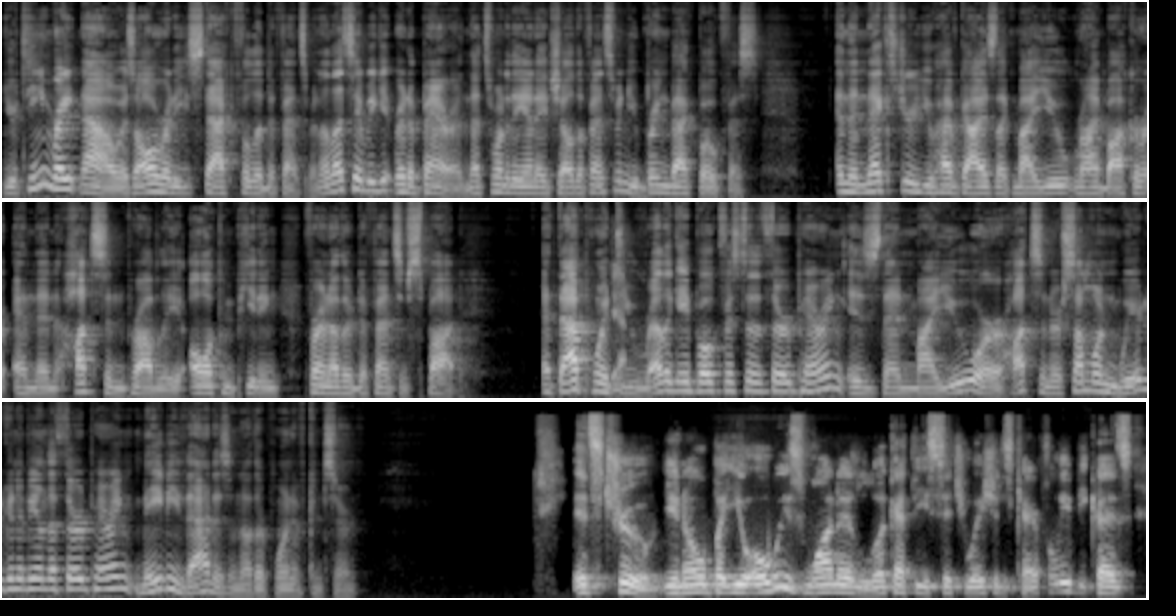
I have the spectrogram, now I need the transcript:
your team right now is already stacked full of defensemen. And let's say we get rid of Barron, that's one of the NHL defensemen, you bring back Boqvist. And then next year you have guys like Mailloux, Reinbacher, and then Hutson probably all competing for another defensive spot. At that point, yeah. do you relegate Boqvist to the third pairing? Is then Mailloux or Hutson or someone weird going to be on the third pairing? Maybe that is another point of concern. It's true, you know, but you always want to look at these situations carefully because –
